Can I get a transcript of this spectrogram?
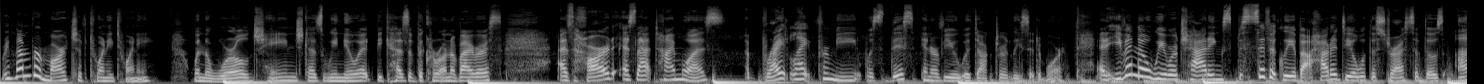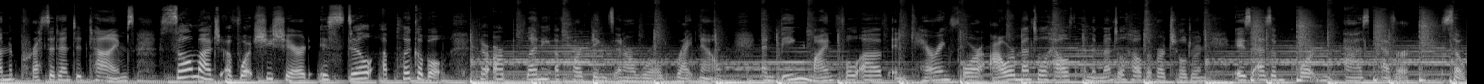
Remember March of 2020 when the world changed as we knew it because of the coronavirus? As hard as that time was, a bright light for me was this interview with Dr. Lisa Damour. And even though we were chatting specifically about how to deal with the stress of those unprecedented times, so much of what she shared is still applicable. There are plenty of hard things in our world right now. And being mindful of and caring for our mental health and the mental health of our children is as important as ever. So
